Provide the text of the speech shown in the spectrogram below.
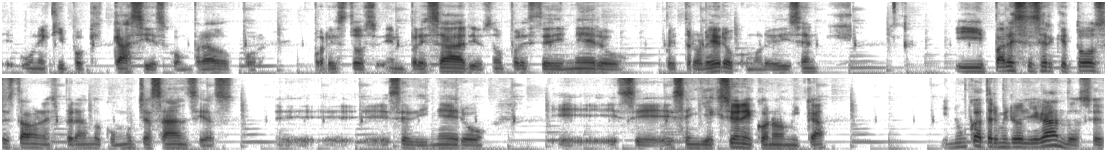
eh, un equipo que casi es comprado por, por estos empresarios, ¿no? por este dinero petrolero, como le dicen. Y parece ser que todos estaban esperando con muchas ansias eh, ese dinero, eh, esa inyección económica, y nunca terminó llegando. Se,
